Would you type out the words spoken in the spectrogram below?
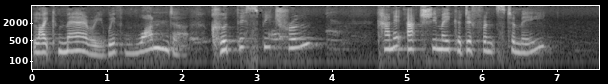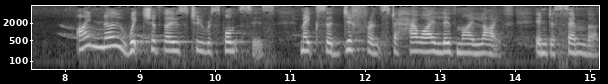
like Mary with wonder? Could this be true? Can it actually make a difference to me? I know which of those two responses makes a difference to how I live my life in December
